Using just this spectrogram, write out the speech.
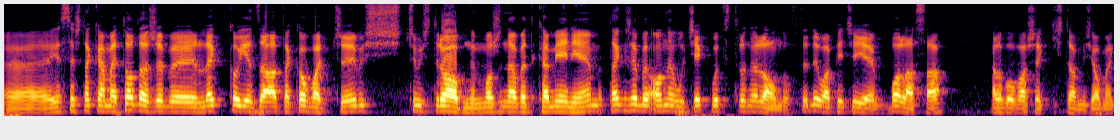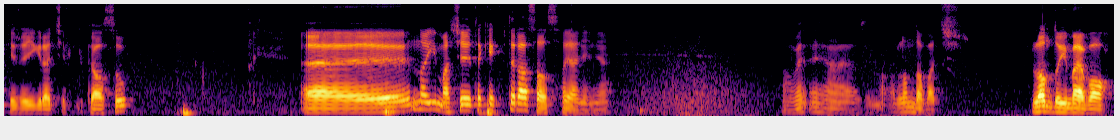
E, Jest też taka metoda, żeby lekko je zaatakować czymś, czymś drobnym, może nawet kamieniem, tak żeby one uciekły w stronę lądu. Wtedy łapiecie je w bolasa, albo wasz jakiś tam ziomek, jeżeli gracie w kilka osób. Eee, no i macie tak jak w terasa oswajanie, nie? No, lądować. Ląduj mewo.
